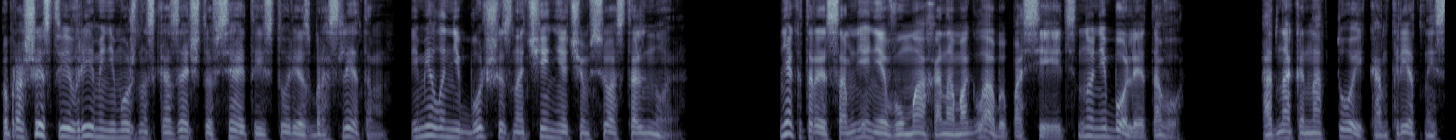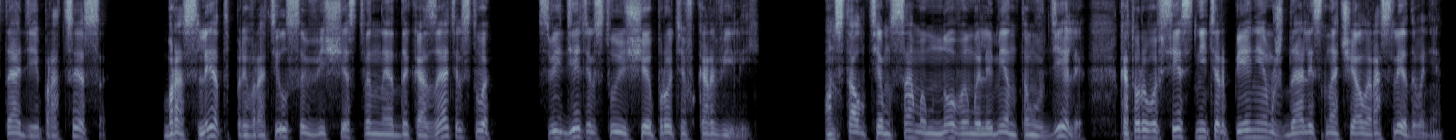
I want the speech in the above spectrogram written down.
По прошествии времени можно сказать, что вся эта история с браслетом имела не больше значения, чем все остальное. Некоторые сомнения в умах она могла бы посеять, но не более того. Однако на той конкретной стадии процесса браслет превратился в вещественное доказательство, свидетельствующее против Корвилей. Он стал тем самым новым элементом в деле, которого все с нетерпением ждали с начала расследования.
